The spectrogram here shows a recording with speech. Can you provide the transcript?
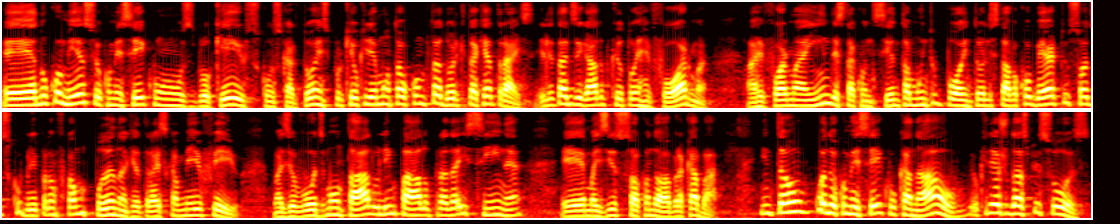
É, no começo eu comecei com os bloqueios, com os cartões, porque eu queria montar o computador que está aqui atrás. Ele está desligado porque eu estou em reforma, a reforma ainda está acontecendo, está muito pó, então ele estava coberto, só descobri para não ficar um pano aqui atrás, ficar meio feio. Mas eu vou desmontá-lo, limpá-lo para daí sim, né? É, mas isso só quando a obra acabar. Então, quando eu comecei com o canal, eu queria ajudar as pessoas.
